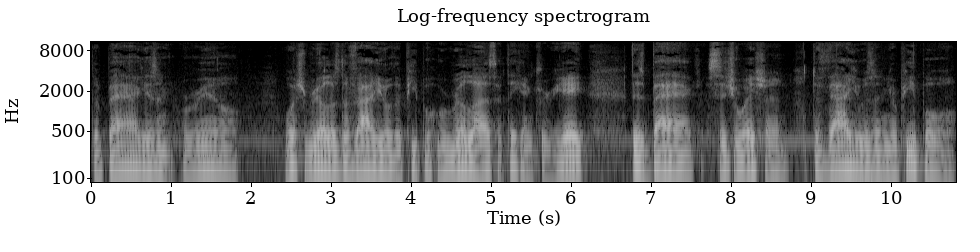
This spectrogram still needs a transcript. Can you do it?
the bag isn't real. What's real is the value of the people who realize that they can create this bag situation. The value is in your people,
